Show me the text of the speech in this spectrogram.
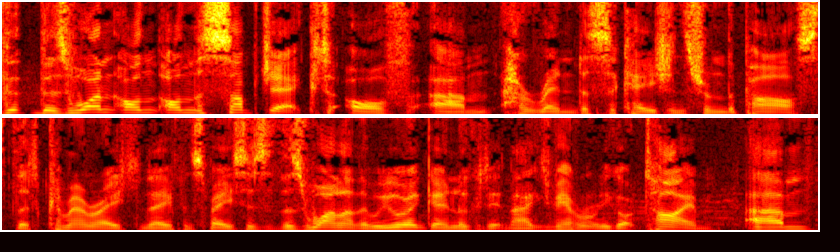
th- there's one on, on the subject of um, horrendous occasions from the past that commemorate in open spaces. There's one other. We won't go and look at it now because we haven't really got time. Um,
